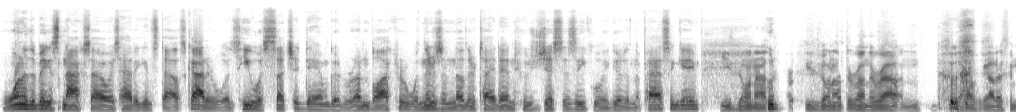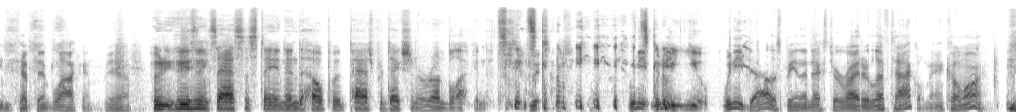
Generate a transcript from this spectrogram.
One of the biggest knocks I always had against Dallas Goedert was he was such a damn good run blocker. When there's another tight end who's just as equally good in the passing game, He's going out. Who- he's going out to run the route, and Dallas Goedert's going to be kept in blocking. Yeah, who who thinks ass is staying in to help with pass protection or run blocking? It's it's We- gonna be it's need- gonna be you. we need Dallas being the next to right or left tackle. Man, come on.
